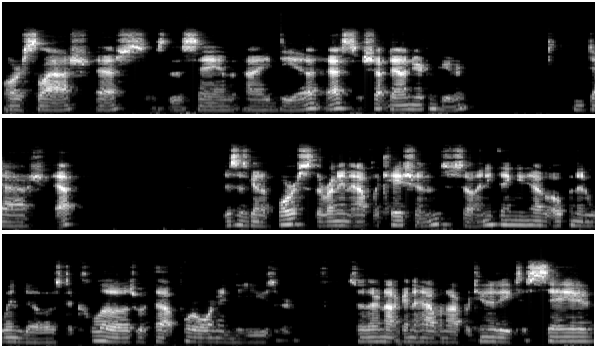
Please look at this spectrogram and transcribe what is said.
or slash s is the same idea. S shut down your computer dash f this is going to force the running applications, so anything you have open in Windows, to close without forewarning the user. So they're not going to have an opportunity to save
